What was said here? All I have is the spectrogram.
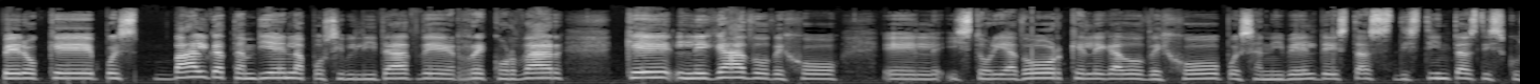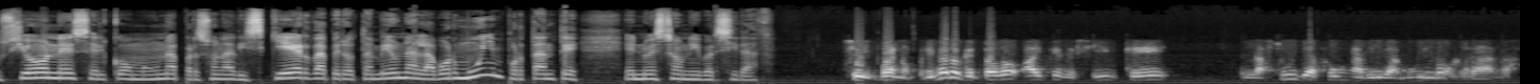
pero que pues valga también la posibilidad de recordar qué legado dejó el historiador, qué legado dejó pues a nivel de estas distintas discusiones, él como una persona de izquierda, pero también una labor muy importante en nuestra universidad. Sí, bueno, primero que todo hay que decir que la suya fue una vida muy lograda.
